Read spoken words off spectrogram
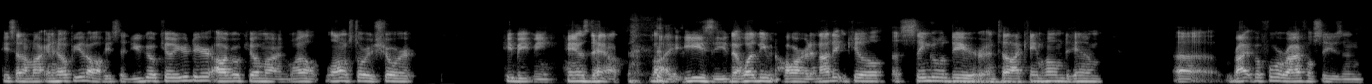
He said, I'm not going to help you at all. He said, you go kill your deer. I'll go kill mine. Well, long story short, he beat me hands down, like easy. That wasn't even hard. And I didn't kill a single deer until I came home to him uh, right before rifle season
